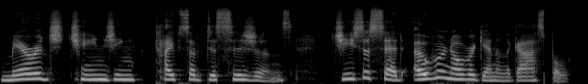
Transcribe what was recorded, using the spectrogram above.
marriage changing types of decisions. Jesus said over and over again in the gospel,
